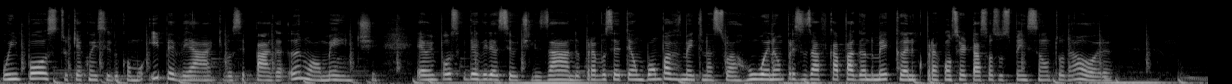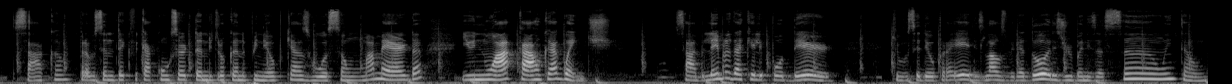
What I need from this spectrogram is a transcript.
o imposto que é conhecido como IPVA, que você paga anualmente, é o imposto que deveria ser utilizado para você ter um bom pavimento na sua rua e não precisar ficar pagando mecânico para consertar sua suspensão toda hora. Saca? Para você não ter que ficar consertando e trocando pneu porque as ruas são uma merda e não há carro que aguente. Sabe? Lembra daquele poder que você deu para eles, lá os vereadores de urbanização? Então,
